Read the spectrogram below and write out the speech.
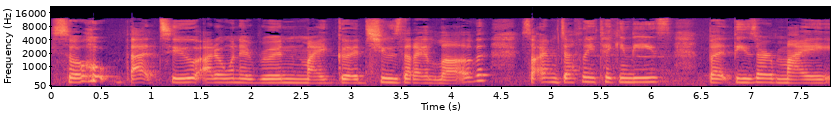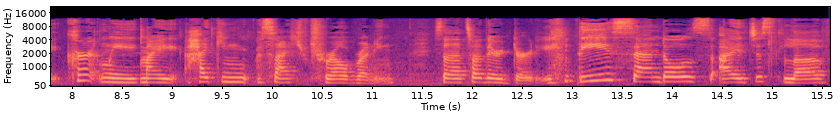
So that too I don't want to ruin my good shoes that I love. So I'm definitely taking these but these are my currently my hiking slash trail running so that's why they're dirty. These sandals I just love.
